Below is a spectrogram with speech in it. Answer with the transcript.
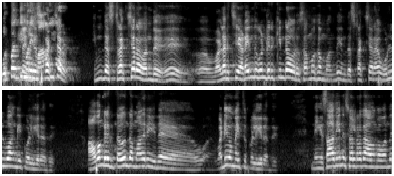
உற்பத்தி முறை இந்த ஸ்ட்ரக்சரை வந்து வளர்ச்சி அடைந்து கொண்டிருக்கின்ற ஒரு சமூகம் வந்து இந்த ஸ்ட்ரக்சரை உள்வாங்கிக் கொள்கிறது. அவங்களுக்கு தகுந்த மாதிரி இத வடிவமைத்துக் கொள்கிறது. நீங்க சாதின்னு சொல்றத அவங்க வந்து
